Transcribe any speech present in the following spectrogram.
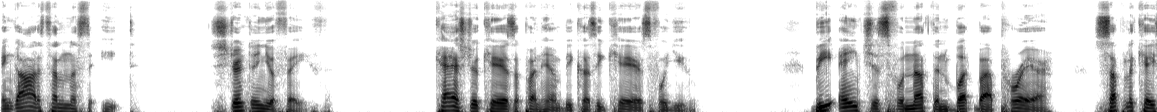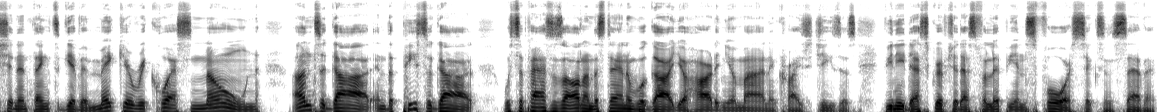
And God is telling us to eat. Strengthen your faith. Cast your cares upon him because he cares for you. Be anxious for nothing but by prayer, supplication, and thanksgiving. Make your requests known unto God, and the peace of God, which surpasses all understanding, will guard your heart and your mind in Christ Jesus. If you need that scripture, that's Philippians 4, 6, and 7.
